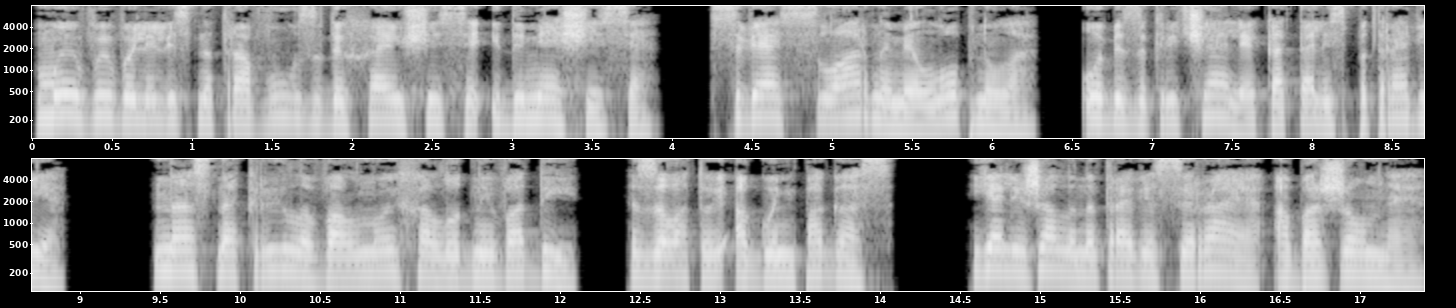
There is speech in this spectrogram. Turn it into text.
Мы вывалились на траву, задыхающиеся и дымящиеся. Связь с Ларнами лопнула. Обе закричали, катались по траве. Нас накрыло волной холодной воды. Золотой огонь погас. Я лежала на траве сырая, обожженная.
